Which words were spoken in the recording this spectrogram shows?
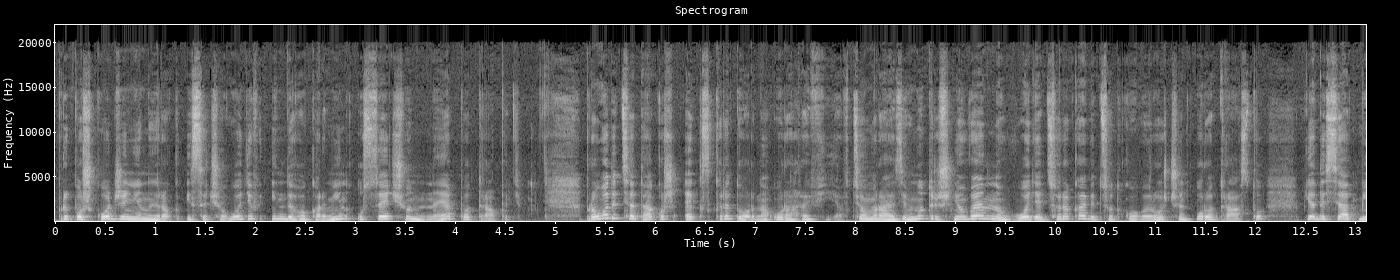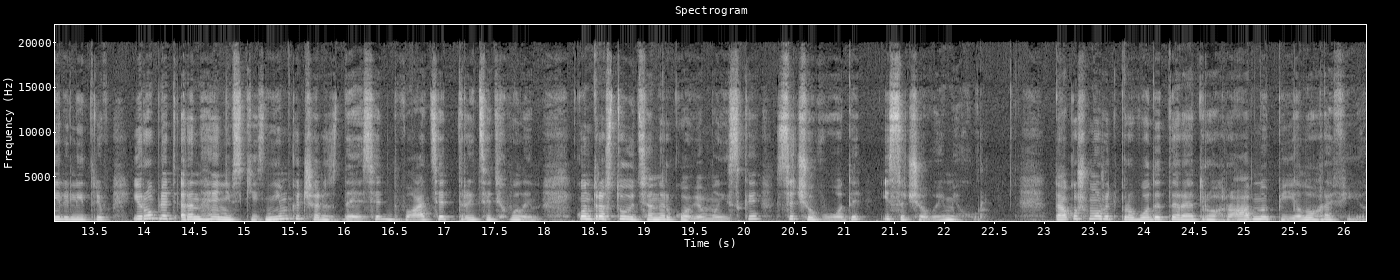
При пошкодженні нирок і сечоводів індигокармін у сечу не потрапить. Проводиться також екскреторна урографія. В цьому разі внутрішньовенно вводять 40% розчин уротрасту 50 мл і роблять рентгенівські знімки через 10, 20, 30 хвилин. Контрастуються ниркові миски, сечоводи і сечовий міхур. Також можуть проводити ретроградну піелографію.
